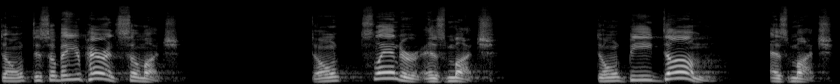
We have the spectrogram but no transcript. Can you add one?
Don't disobey your parents so much. Don't slander as much. Don't be dumb as much.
